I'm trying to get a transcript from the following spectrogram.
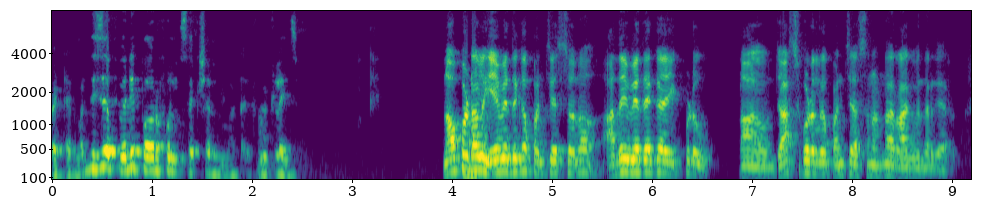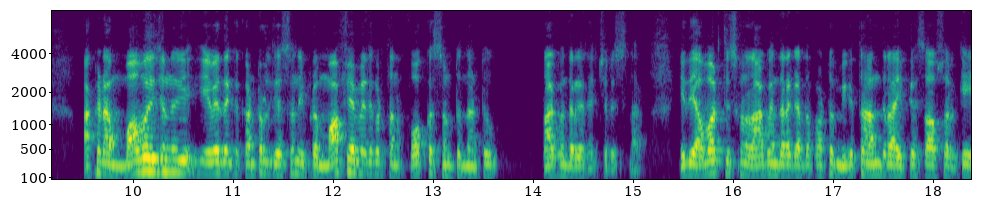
పెట్టారు this is very powerful section అనమాట యూటిలైజ్ నౌపడాలు ఏ విధంగా పనిచేస్తానో అదే విధంగా ఇప్పుడు జార్సిగూడలుగా పనిచేస్తున్నట్టున్నారు రాఘవేంద్ర గారు. అక్కడ మావోయిజం ఏ విధంగా కంట్రోల్ చేస్తున్నా ఇప్పుడు మాఫియా మీద కూడా తన ఫోకస్ ఉంటుందంటూ రాఘవేంద్ర గారు హెచ్చరిస్తున్నారు. ఇది అవార్డు తీసుకున్న రాఘవేంద్ర గారితో పాటు మిగతా అందరు ఐపీఎస్ ఆఫీసర్కి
